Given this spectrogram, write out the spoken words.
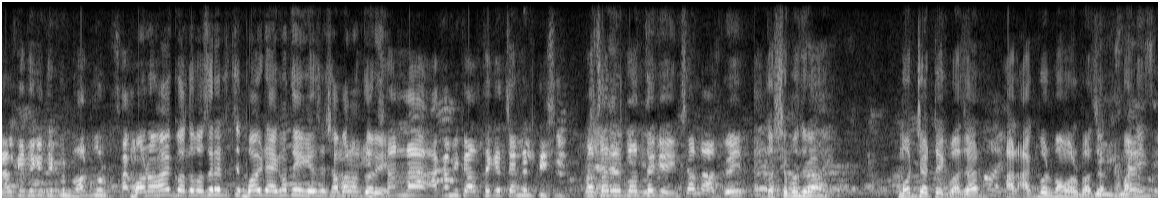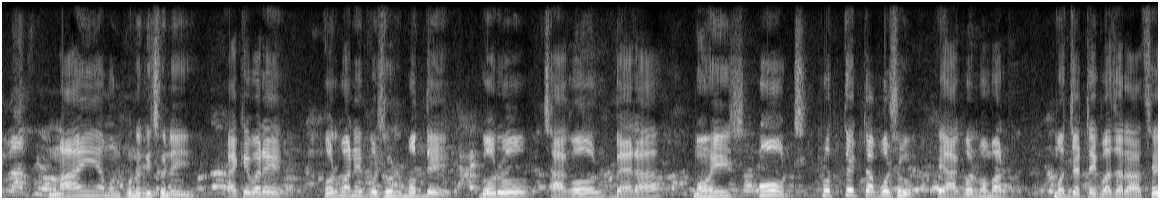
কালকে থেকে দেখুন ভরপুর মনে হয় গত বছরের ভয়টা এখন থেকে গেছে সবার অন্তরে। ইনশাল্লাহ আগামীকাল থেকে চ্যানেল কৃষি প্রচারের পর থেকে ইনশাল্লাহ আসবে। দর্শক বন্ধুরা মজ্জা টেক বাজার আর আকবর মামার বাজার। মানে নাই এমন কোনো কিছু নেই। একেবারে কোরবানি পশুর মধ্যে গরু ছাগল বেড়া মহিষ ওট প্রত্যেকটা পশু এই আকবর মামার মজ্জা টেক বাজারে আছে।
